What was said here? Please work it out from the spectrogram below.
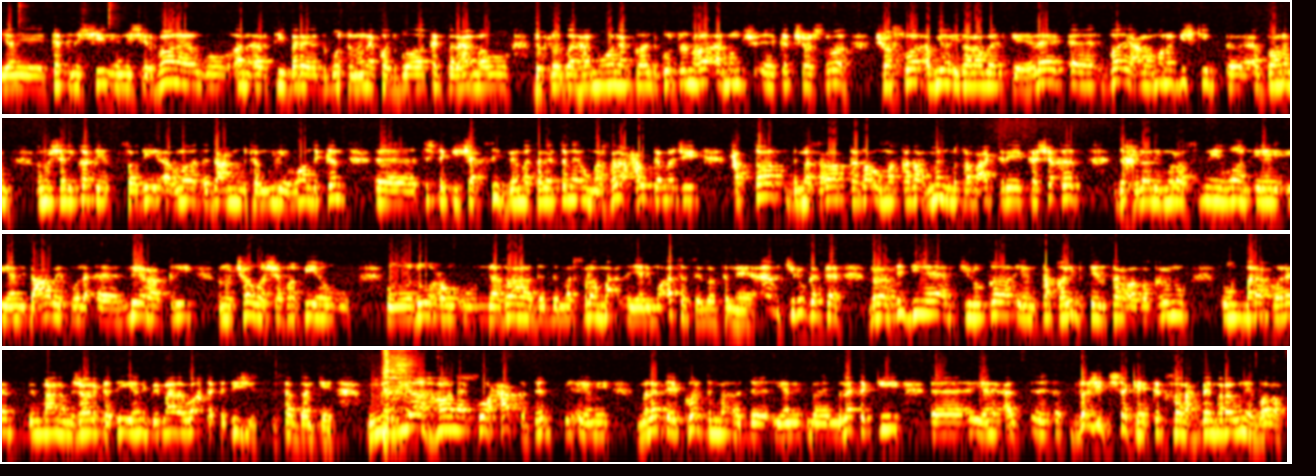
يعني كتنشي يعني شيرفانا وانا ارتي برا دبوت هنا كتبو برهام ودكتور برهام وانا كتبوت ها المهم كت شاسوار شاسوار ابيا ادارات كي لا باقي على مانا جيش كي الظالم آه، انه الشركات الاقتصاديه او دعم وتمويل واندكن آه، تشتكي شخصي زي مثلا سنه ومرسلا حو كما جي حتى مسألة قضاء وما قضاء من متابعة كري كشخص خلال مراسمي وان إيه يعني دعاوي آه، ليرا كري انه تشاوى شفافيه و الموضوع والنزاهه ضد مرسلة يعني مؤسسه ذاتنا ابتلوك براسي دينا ابتلوك يعني تقاريب تنصر وذكرنه ومرا بمعنى مجارك دي يعني بمعنى وقتك تيجي بسردان دانكي مليا هانكو حق ضد يعني ملاتي كرد يعني ملاتي كي آه، يعني آه، آه، برجي تشتكي هيك صالح بين مراوني بالا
